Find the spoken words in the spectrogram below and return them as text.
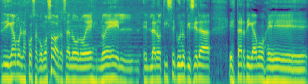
digamos, las cosas como son, o sea, no, no es, no es el- el- la noticia que uno quisiera estar, digamos, eh,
